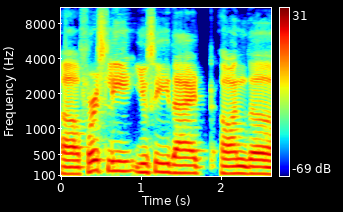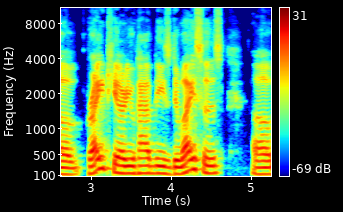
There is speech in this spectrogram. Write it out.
firstly, you see that on the right here you have these devices. Uh,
